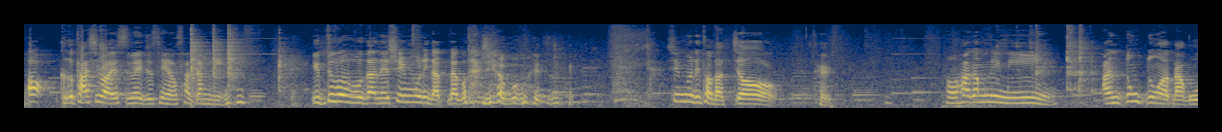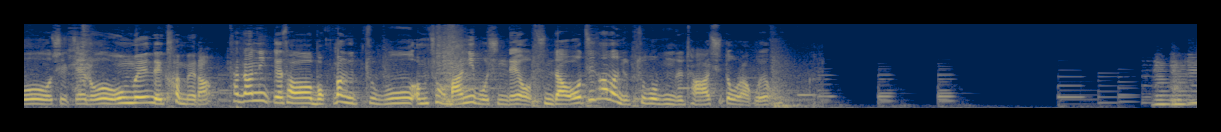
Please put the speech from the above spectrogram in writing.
어, 그거 다시 말씀해 주세요, 사장님. 유튜버보다는 실물이 낫다고 다시 한 번 말씀해. 실물이 더 낫죠? 네. 저 사장님이 안 뚱뚱하다고 실제로 오메 내 카메라 사장님께서 먹방 유튜브 엄청 많이 보신대요 진짜 어지간한 유튜버분들 다 아시더라고요 Mm-hmm.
